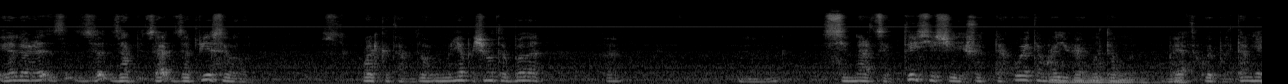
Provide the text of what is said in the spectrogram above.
я даже за- за- за- записывал, сколько там, у меня почему-то было э, м, 17 тысяч или что-то такое, там вроде как будто у меня такой был. Там я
